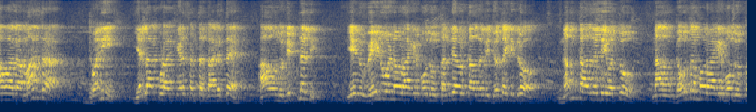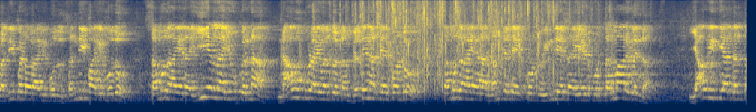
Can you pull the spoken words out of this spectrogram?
ಆವಾಗ ಮಾತ್ರ ಧ್ವನಿ ಎಲ್ಲ ಕೂಡ ಕೇಳಿಸಂತದ್ದಾಗುತ್ತೆ. ಆ ಒಂದು ನಿಟ್ಟಿನಲ್ಲಿ ಏನು ವೇಣುವಣ್ಣವರಾಗಿರ್ಬೋದು, ತಂದೆಯವ್ರ ಕಾಲದಲ್ಲಿ ಜೊತೆಗಿದ್ರು, ನಮ್ ಕಾಲದಲ್ಲಿ ಇವತ್ತು ನಾವು ಗೌತಮ್ ಅವರಾಗಿರ್ಬೋದು, ಪ್ರದೀಪ್ ಅಣ್ಣವರಾಗಿರ್ಬೋದು, ಸಂದೀಪ್ ಆಗಿರ್ಬೋದು, ಸಮುದಾಯದ ಈ ಎಲ್ಲ ಯುವಕರನ್ನ ನಾವು ಕೂಡ ಇವತ್ತು ನಮ್ ಜೊತೆನ ಸೇರ್ಕೊಂಡು, ಸಮುದಾಯನ ನಮ್ ಜೊತೆ ಇಟ್ಕೊಂಡು ಹಿಂದೆಯಿಂದ ಎರಡು ಮೂರು ತಲೆಮಾರುಗಳಿಂದ ಯಾವ ರೀತಿಯಾದಂತ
